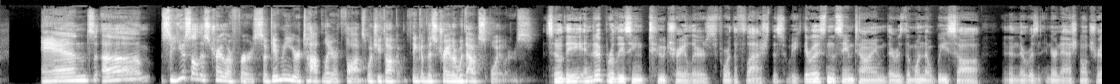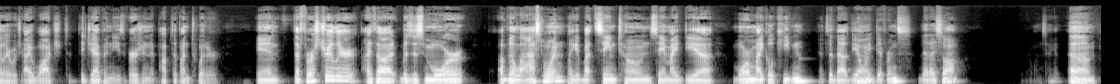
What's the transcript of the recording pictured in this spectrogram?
And um, so you saw this trailer first. So give me your top layer thoughts, what you thought think of this trailer without spoilers. So they ended up releasing two trailers for The Flash this week. They released them the same time. There was the one that we saw, and then there was an international trailer which I watched, the Japanese version. It popped up on Twitter. And the first trailer I thought was just more of the last one, like about same tone, same idea, more Michael Keaton. That's about the only difference that I saw. One second. Um,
